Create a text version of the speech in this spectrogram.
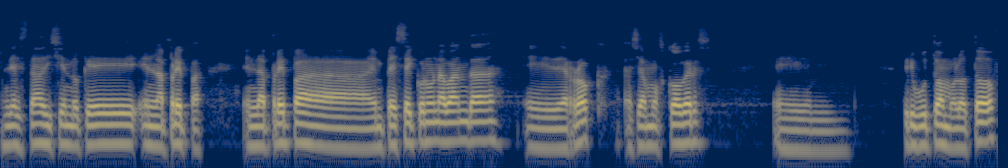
le estaba diciendo que en la prepa, en la prepa empecé con una banda eh, de rock, hacíamos covers, eh, tributo a Molotov,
